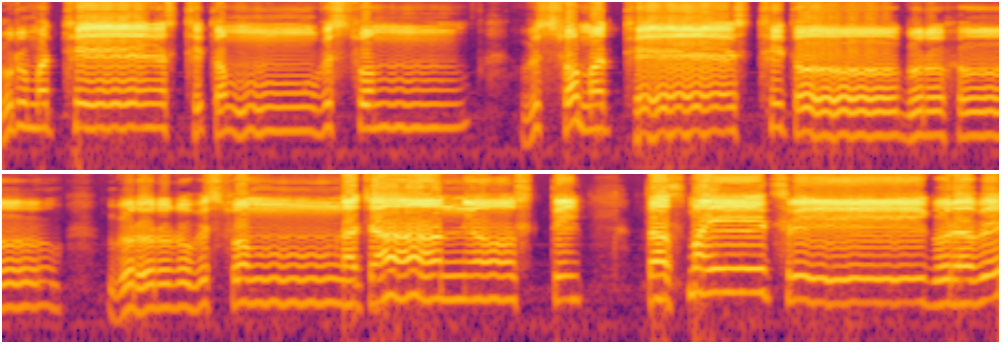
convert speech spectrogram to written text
గురుమధ్యే స్థితం విశ్వం విశ్వమధ్యే స్థితో గురు. గురుర్విశ్వం న చాన్యోస్తి తస్మై శ్రీ గురవే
